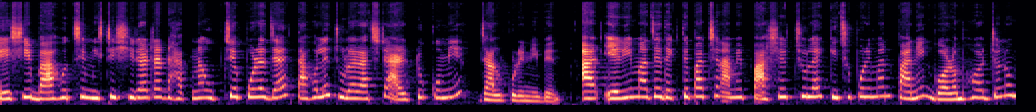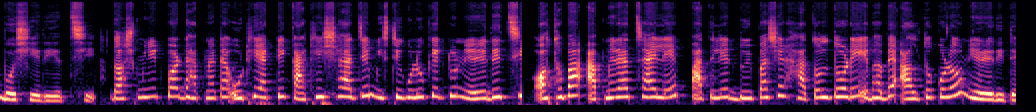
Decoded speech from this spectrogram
বেশি বা হচ্ছে মিষ্টি শিরাটা ঢাকনা উপচে পড়ে যায়, তাহলে চুলার আঁচটা আরেকটু কমিয়ে জাল করে নেবেন। আর এরই মাঝে দেখতে পাচ্ছেন আমি পাশের চুলায় কিছু পরিমাণ পানি গরম হওয়ার জন্য বসিয়ে দিয়েছি। দশ মিনিট পর ঢাকনাটা উঠে একটি কাঠির সাহায্যে মিষ্টিগুলোকে একটু নেড়ে দিচ্ছি, অথবা আপনারা চাইলে পাতিলের দুই পাশের হাতল ধরে এভাবে আলতো করেও নেড়ে দিতে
